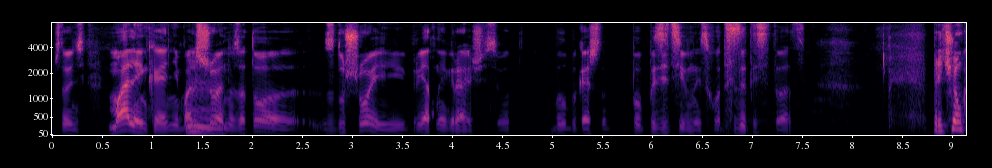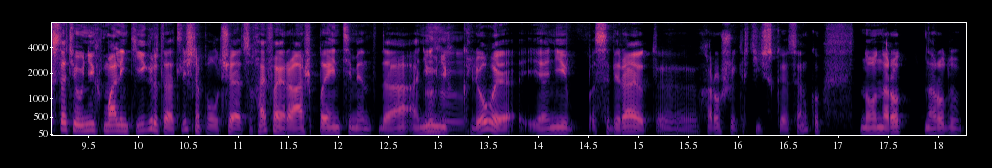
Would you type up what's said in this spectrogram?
что-нибудь маленькое, небольшое, mm. но зато с душой и приятно играющееся. Вот был бы, конечно, позитивный исход из этой ситуации. Причем, кстати, у них маленькие игры-то отлично получаются. Hi-Fi Rush, Pentiment, да, они uh-huh. у них клевые, и они собирают э, хорошую критическую оценку, но народ, народу,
